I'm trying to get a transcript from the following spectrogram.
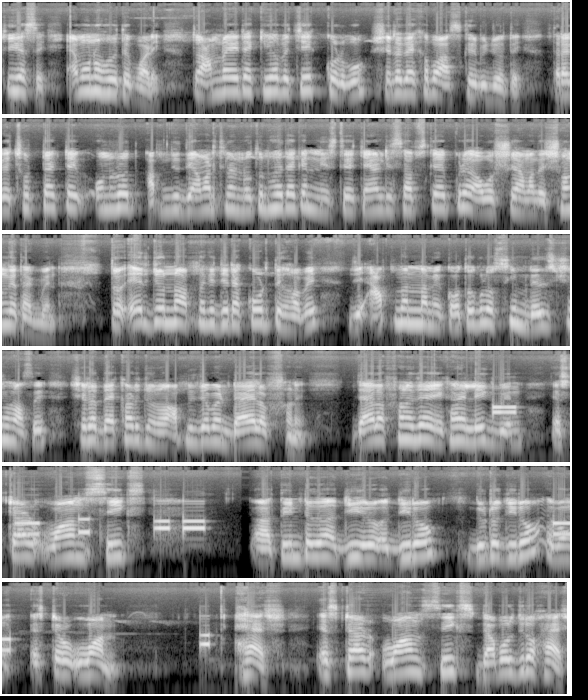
ঠিক আছে? এমনও হতে পারে। তো আমরা এটা কীভাবে চেক করব, সেটা দেখাবো আজকের ভিডিওতে। তার আগে ছোট্ট একটা অনুরোধ, আপনি যদি আমার চ্যানেল নতুন হয়ে থাকেন নিশ্চয়ই চ্যানেলটি সাবস্ক্রাইব করে অবশ্যই আমাদের সঙ্গে থাকবেন। তো এর জন্য আপনাকে যেটা করতে হবে যে আপনার নামে কতগুলো সিম রেজিস্ট্রেশন আছে সেটা দেখার জন্য আপনি যাবেন ডায়াল অপশানে ডায়াল অপশানে যায় এখানে লিখবেন স্টার ওয়ান সিক্স তিনটে জিরো জিরো, দুটো জিরো এবং star one hash star one six double zero hash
